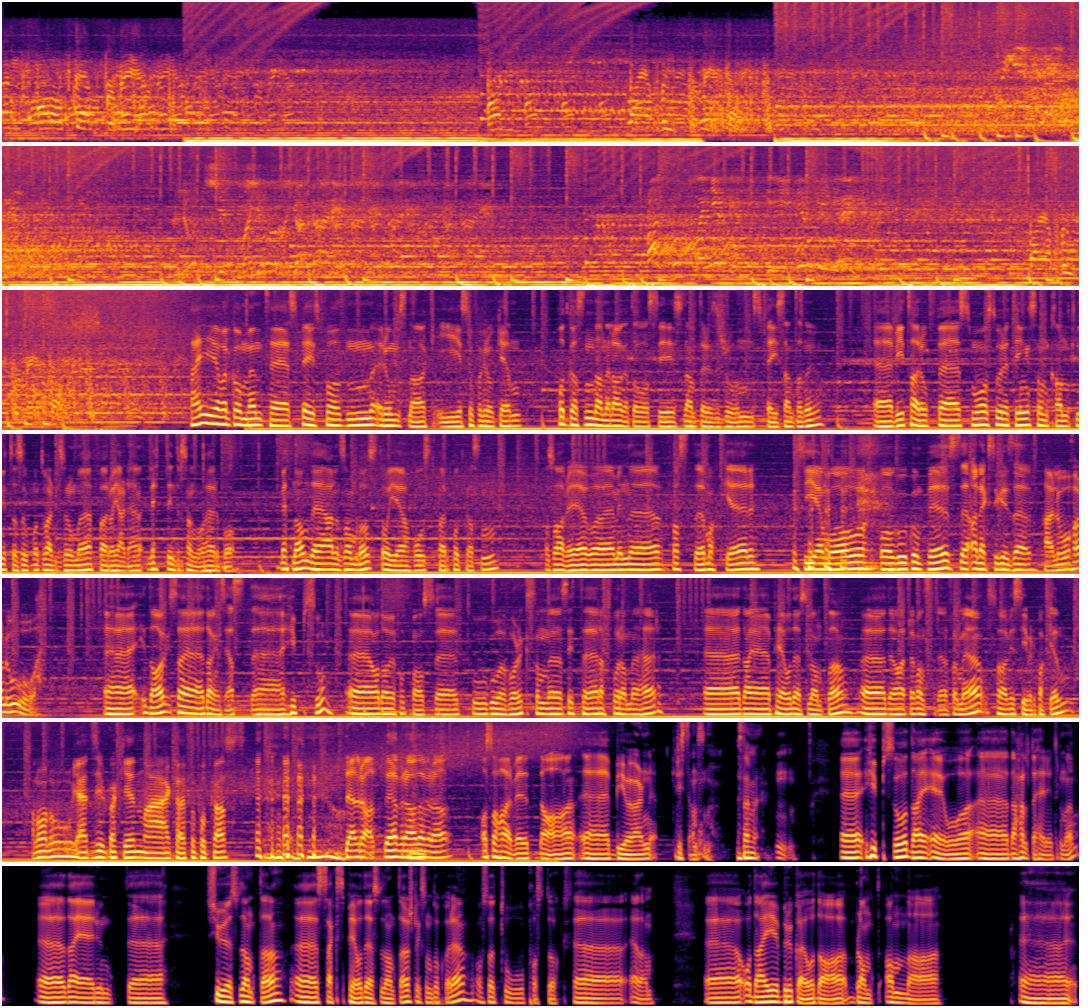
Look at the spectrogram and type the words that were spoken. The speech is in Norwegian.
However, Hei og velkommen til Spacepodden Romsnak i sofakroken. Podkasten er laget av oss i studentorganisasjonen Space NTNU. Eh, Vi tar opp eh, små og store ting som kan knyttes opp mot verdensrommet for å gjøre det lett interessant å høre på. Mitt navn er Erlend Sandblåst, og jeg er host for podkasten. Og så har vi eh, min faste makker, CMO og god kompis Alexi Grisev Hallo, hallo. Eh, I dag så er dagens gjest eh, Hypso, eh, og da har vi fått med oss to gode folk som sitter rett foran meg her. De er ph.d.-studenter. Eh, det har til venstre for meg så har vi Sivert Bakken. Hallo, hallo. Jeg heter Sivert Bakken og er klar for podkast. Det er bra. Det er bra, det er bra. Og så har vi da eh, Bjørn Kristiansen. Det stemmer. Mm. Eh, Hypso de er jo eh, de helter her i Trondheim. Eh, de er rundt 20 studenter, eh, seks ph.d.-studenter, slik som dere er, og så to postdocs eh, er de. Eh, og de bruker jo da blant annet eh,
